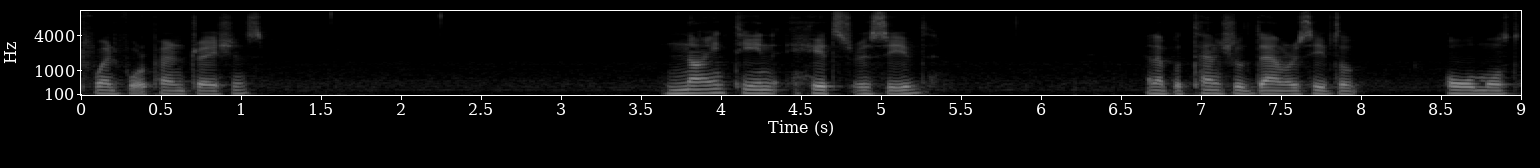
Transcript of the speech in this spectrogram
24 penetrations. 19 hits received and a potential damage received of almost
